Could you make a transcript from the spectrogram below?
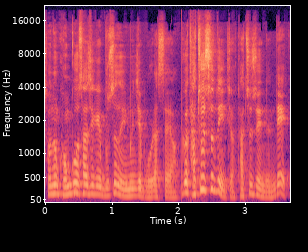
저는 권고 사직이 무슨 의미인지 몰랐어요. 이거 다툴 수도 있죠. 다툴 수 있는데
